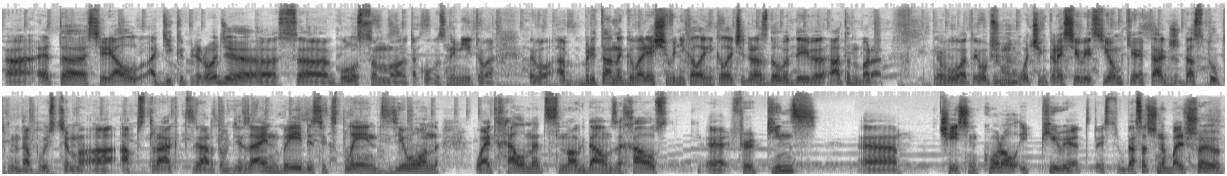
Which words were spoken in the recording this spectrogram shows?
А, это сериал о дикой природе а, с голосом такого знаменитого такого британо-говорящего Николая Николаевича Дроздова Дэйва Аттенбора. Вот, и, в общем, mm-hmm. очень красивые съемки. Также доступны, допустим, абстракт Abstract, The Art of Design, Babies, Explained, Xeon, White Helmets, Knock Down the House, uh, 13 uh, Chasing Coral и Period. То есть достаточно большое,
